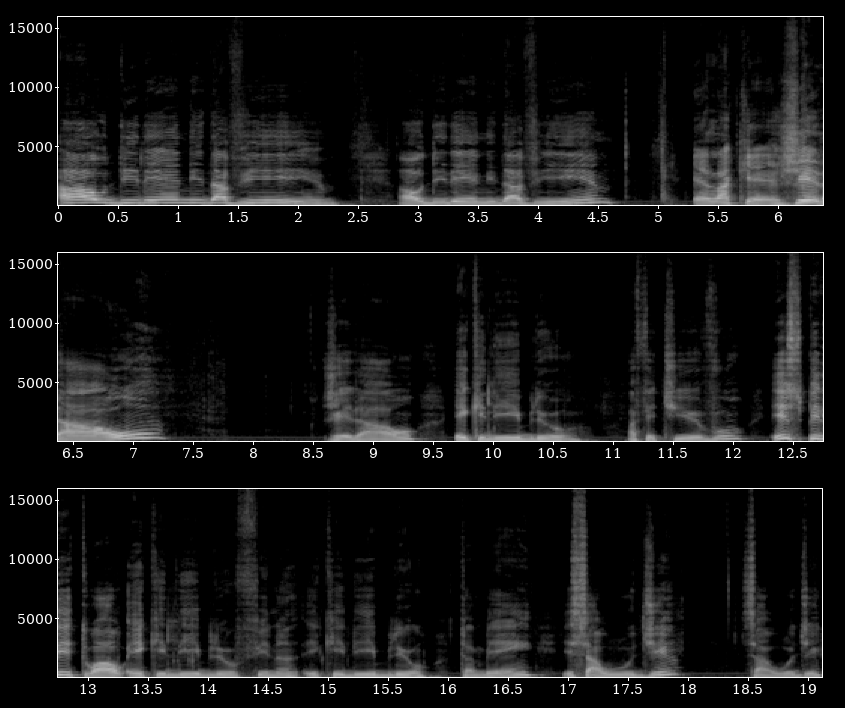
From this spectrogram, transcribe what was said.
Aldirene Davi. Aldirene Davi, ela quer geral, geral, equilíbrio afetivo, espiritual, equilíbrio, equilíbrio também e saúde. Saúde.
